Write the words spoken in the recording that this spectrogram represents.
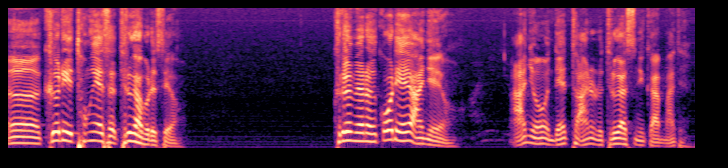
어, 거리 통해서 들어가 버렸어요. 그러면은 골이에요 아니에요? 아니요 네트 안으로 들어갔으니까 맞아요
